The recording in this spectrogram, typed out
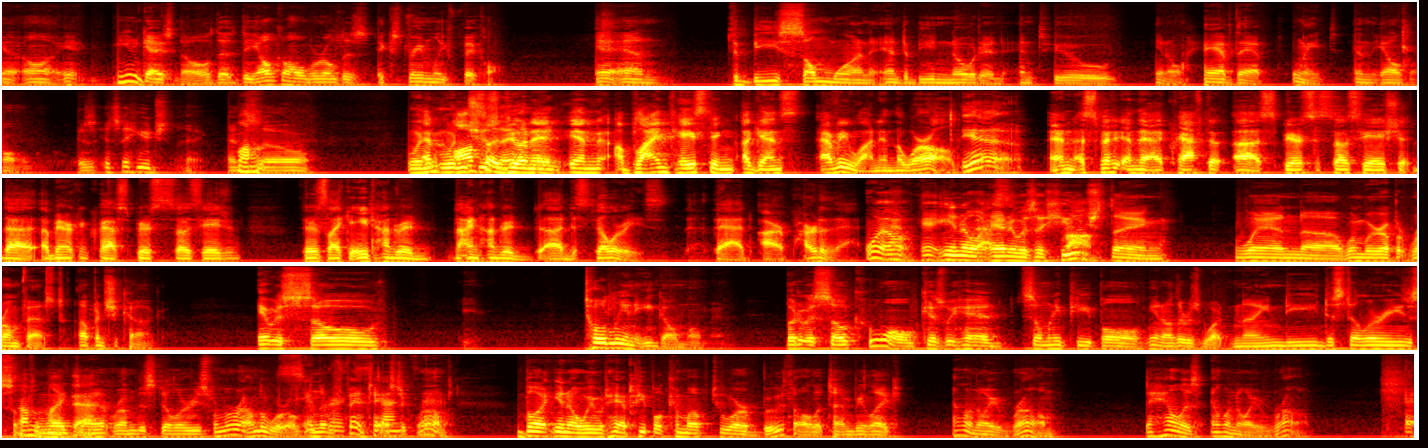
You know, uh, it- you guys know that the alcohol world is extremely fickle, and to be someone and to be noted and to you know have that point in the alcohol world. Is it's a huge thing. And Well, so when, and also say, doing I mean, it in a blind tasting against everyone in the world. Yeah. And especially in the craft uh, spirits association the american craft spirits association there's like 800 900 uh, distilleries that are part of that. Well And you know and it was a huge rum. thing when uh, when we were up at rumfest up in chicago. It was so totally an ego moment but it was so cool because we had so many people you know there was what 90 distilleries something, Something like like that. that. rum distilleries from around the world and they were fantastic extensive. rums but you know we would have people come up to our booth all the time and be like illinois rum the hell is illinois rum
